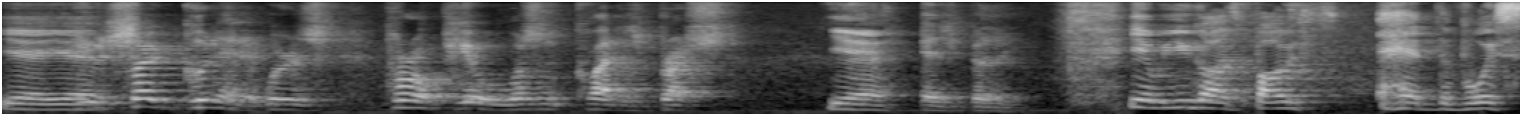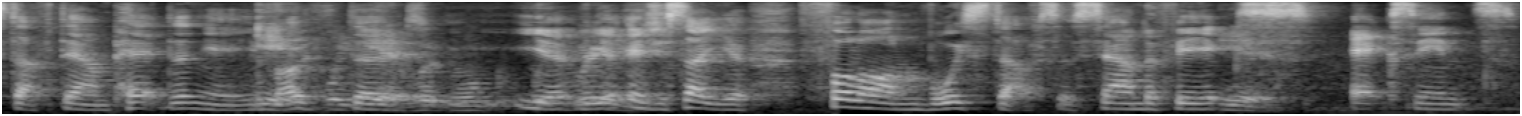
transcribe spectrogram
Yeah, yeah. He was so good at it, whereas poor old Pio wasn't quite as brushed yeah. as Billy. Yeah, well, you guys both had the voice stuff down pat, didn't you? You Yeah, both we- did. yeah, we- we- yeah, really- as you say, you full on voice stuff, so sound effects, accents.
